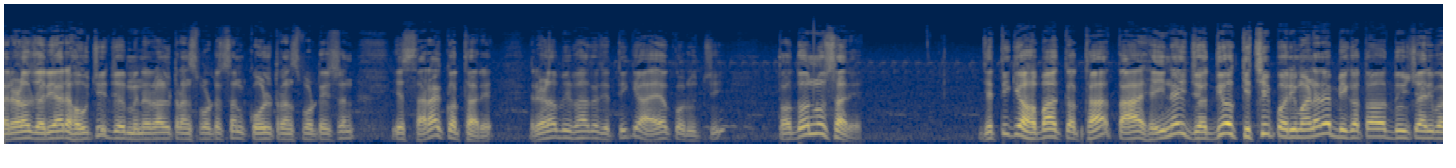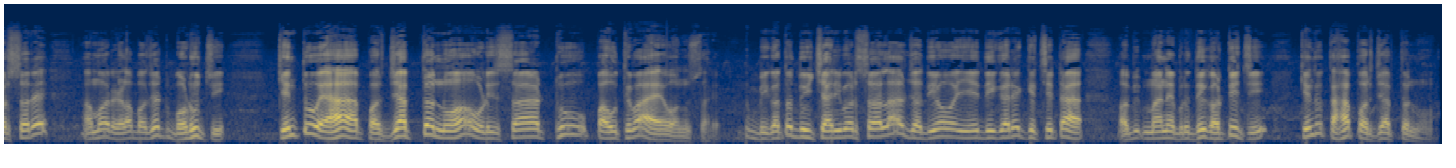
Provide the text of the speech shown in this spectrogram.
ରେଳ ଜରିଆରେ ହେଉଛି ଯେ ମିନେରାଲ ଟ୍ରାନ୍ସପୋର୍ଟେସନ୍ କୋଲ୍ଡ ଟ୍ରାନ୍ସପୋର୍ଟେସନ୍ ଏ ସାରା କଥାରେ ରେଳ ବିଭାଗ ଯେତିକି ଆୟ କରୁଛି ତଦନୁସାରେ ଯେତିକି ହେବା କଥା ତାହା ହେଇନାହିଁ ଯଦିଓ କିଛି ପରିମାଣରେ ବିଗତ ଦୁଇ ଚାରି ବର୍ଷରେ ଆମ ରେଳ ବଜେଟ୍ ବଢ଼ୁଛି କିନ୍ତୁ ଏହା ପର୍ଯ୍ୟାପ୍ତ ନୁହଁ ଓଡ଼ିଶାଠୁ ପାଉଥିବା ଆୟ ଅନୁସାରେ। ବିଗତ ଦୁଇ ଚାରି ବର୍ଷ ହେଲା ଯଦିଓ ଏ ଦିଗରେ କିଛିଟା ମାନେ ବୃଦ୍ଧି ଘଟିଛି କିନ୍ତୁ ତାହା ପର୍ଯ୍ୟାପ୍ତ ନୁହଁ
